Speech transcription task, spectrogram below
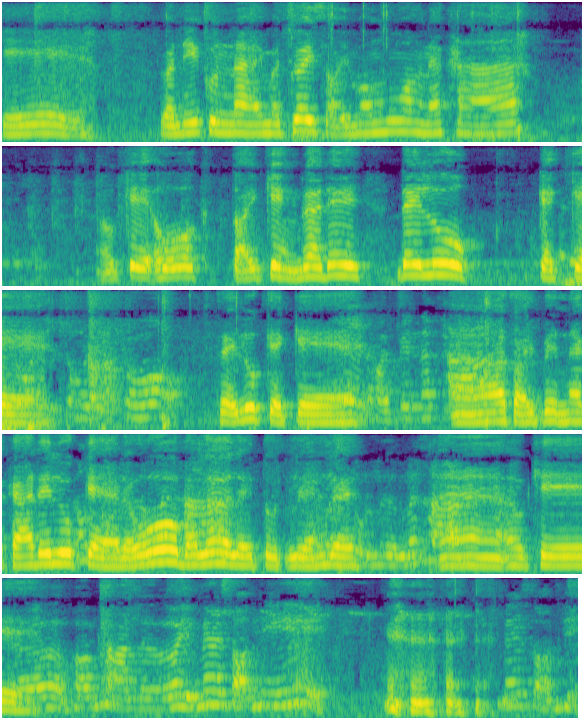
เค วันนี้คุณนายมาช่วยสอยมะม่วงนะคะ โอเค โอ้สอยเก่งด้วยได้ได้ลูกแก่ๆใส่ลูกแก่ถอยเป็นนะคะๆอ่าสอยเป็นนะคะ ได้ลูกแก่เลยโอ้เบลเลอร์เลยตุดเหลืองเลยสูตรเหลืองนะคะอ่าโอเคเออพร้อมทานเลย แม่สอนดี แม่สอนดี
